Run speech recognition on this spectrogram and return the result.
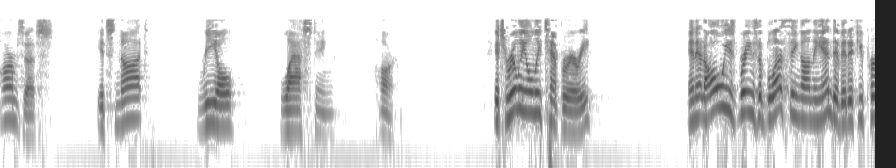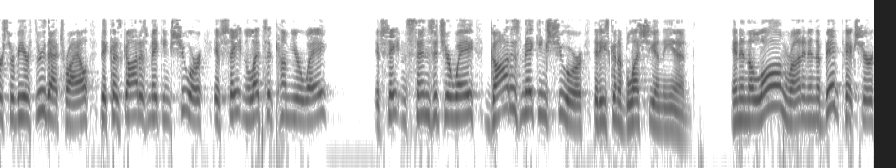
harms us, it's not real, lasting harm. It's really only temporary. And it always brings a blessing on the end of it if you persevere through that trial because God is making sure if Satan lets it come your way, if Satan sends it your way, God is making sure that he's going to bless you in the end. And in the long run and in the big picture,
